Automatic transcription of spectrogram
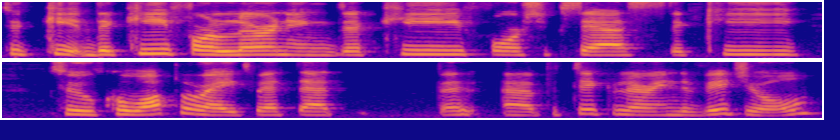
to key, the key for learning, the key for success, the key to cooperate with that uh, particular individual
